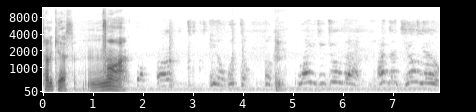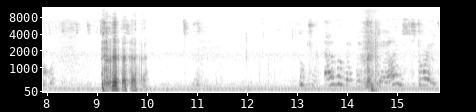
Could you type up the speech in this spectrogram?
Time to kiss. Mwah. Uh, ew, what? Why did you do that? I'm gonna kill you. Don't you ever make me feel gay. I'm straight.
